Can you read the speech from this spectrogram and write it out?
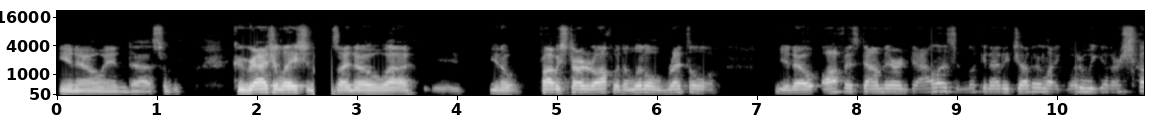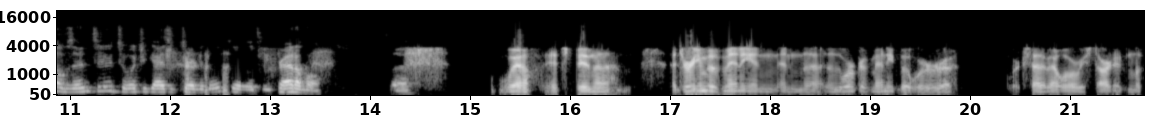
you know. And uh, so, congratulations. I know uh, you know, probably started off with a little rental, you know, office down there in Dallas and looking at each other like, what do we get ourselves into to what you guys have turned it into? It's incredible. So. Well, it's been a, a dream of many and, and uh, the work of many, but we're, uh, we're excited about where we started and look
